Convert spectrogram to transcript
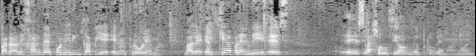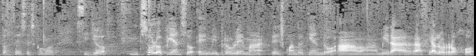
para dejar de poner hincapié en el problema, ¿vale? El que aprendí es, es la solución del problema, ¿no? Entonces es como si yo solo pienso en mi problema es cuando tiendo a mirar hacia lo rojo,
